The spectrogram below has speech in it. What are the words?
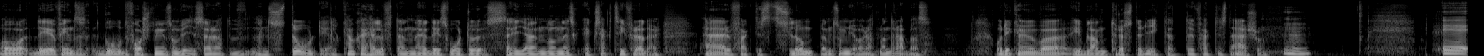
Och Det finns god forskning som visar att en stor del, kanske hälften, eh, det är svårt att säga någon exakt siffra där, är faktiskt slumpen som gör att man drabbas. Och det kan ju vara ibland trösterikt att det faktiskt är så. Mm. Eh,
